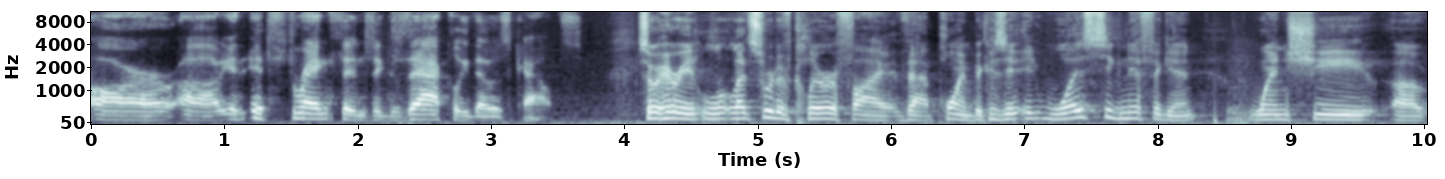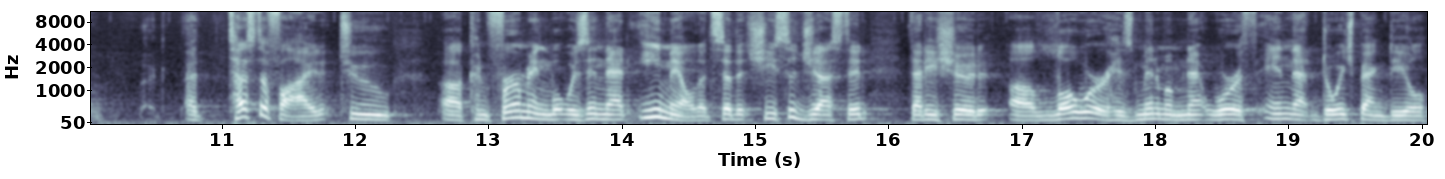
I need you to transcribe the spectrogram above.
are, uh, it, it strengthens exactly those counts. So, Harry, let's sort of clarify that point because it, it was significant when she uh, uh, testified to uh, confirming what was in that email that said that she suggested that he should uh, lower his minimum net worth in that Deutsche Bank deal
